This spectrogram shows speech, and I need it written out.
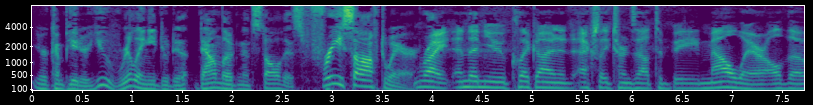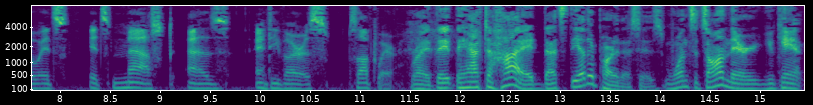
your computer. You really need to d- download and install this free software. Right, and then you click on it. It actually turns out to be malware, although it's it's masked as antivirus software. Right. They they have to hide. That's the other part of this is once it's on there, you can't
